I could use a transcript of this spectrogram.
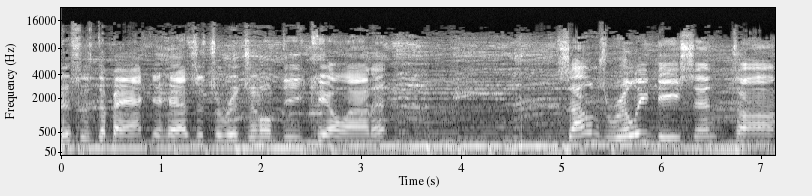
This is the back. It has its original decal on it. Sounds really decent. Uh,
